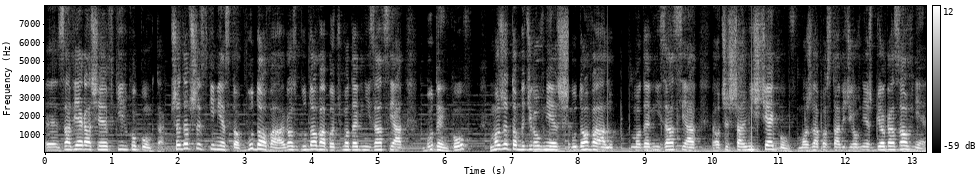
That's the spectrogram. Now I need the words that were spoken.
e, zawiera się w kilku punktach. Przede wszystkim jest to budowa, rozbudowa bądź modernizacja budynków. Może to być również budowa lub modernizacja oczyszczalni ścieków, można postawić również biogazownię,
